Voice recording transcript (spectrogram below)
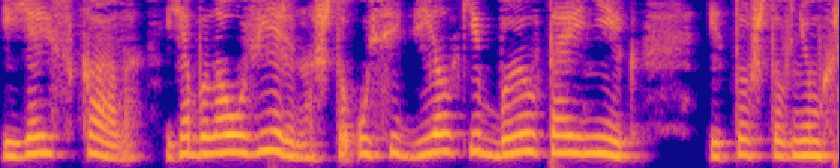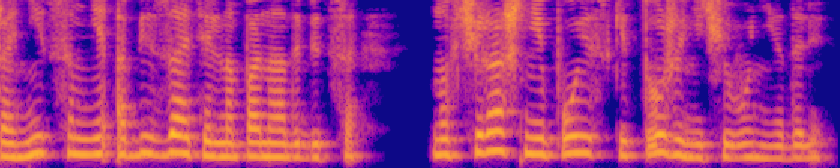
И я искала, я была уверена, что у сиделки был тайник, и то, что в нем хранится, мне обязательно понадобится, но вчерашние поиски тоже ничего не дали.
